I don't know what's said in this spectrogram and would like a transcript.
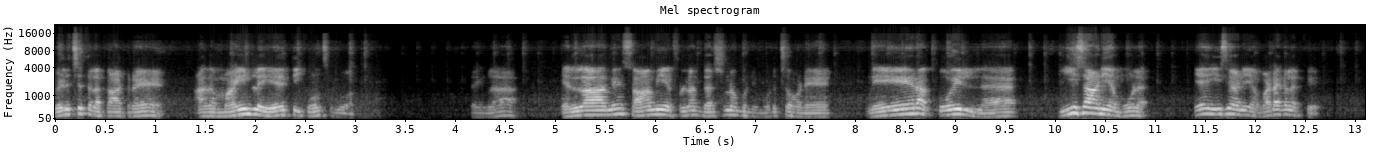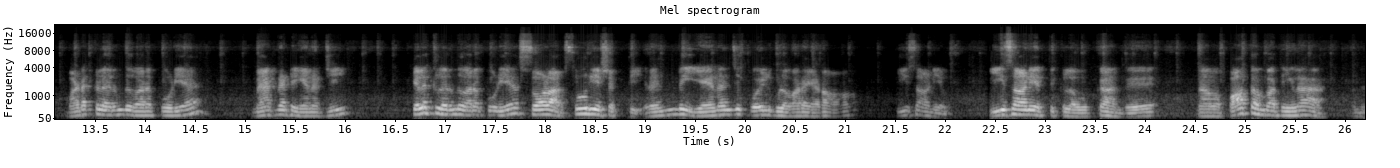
வெளிச்சத்துல காட்டுறேன். அதை மைண்ட்ல ஏத்திக்கும்னு சொல்லுவாங்க. சரிங்களா? எல்லாமே சாமியை ஃபுல்லா தரிசனம் பண்ணி முடிச்ச உடனே நேரா கோயில்ல ஈசானிய மூளை. ஏன் ஈசானியா? வடகிழக்கு. வடக்குல இருந்து வரக்கூடிய மேக்னெட்டிக் எனர்ஜி கிழக்குல இருந்து வரக்கூடிய சோலார் சூரிய சக்தி ரெண்டு இணைஞ்சு கோயிலுக்குள்ள வர இடம் ஈசானியம். ஈசானியத்துக்குள்ள உட்கார்ந்து நாம பார்த்தோம் பாத்தீங்களா அந்த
